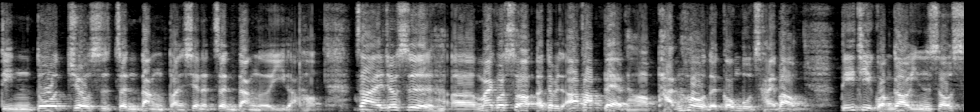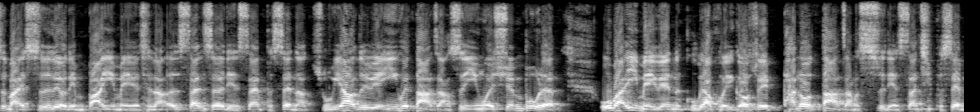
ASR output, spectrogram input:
顶多就是震荡短线的震荡而已了哈。再就是呃，Microsoft 呃，对不起，Alphabet 哈，盘后的公布财报，第一季广告营收四百四十六点八亿美元，成长二三十二点三 percent 啊。主要的原因会大涨，是因为宣布了。五百亿美元的股票回购，所以盘后大涨了四点三七 percent。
